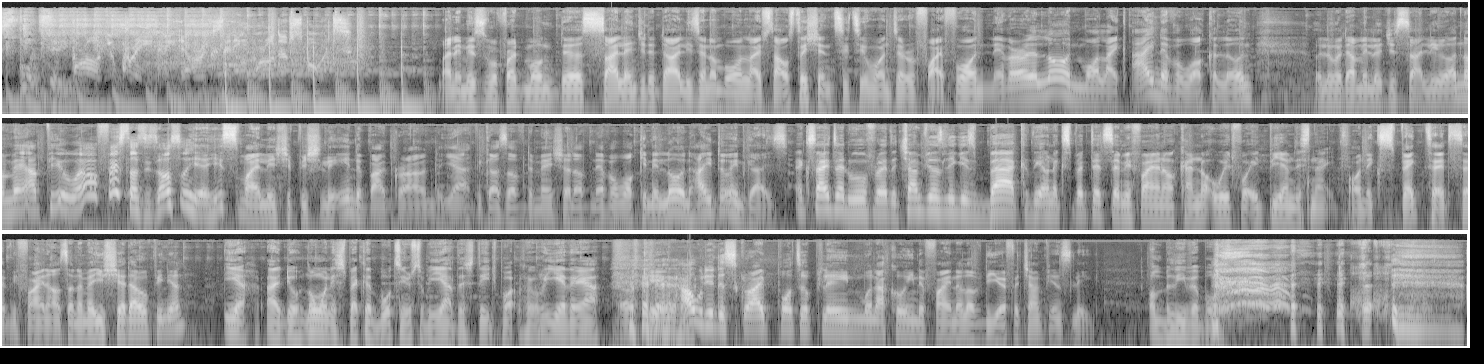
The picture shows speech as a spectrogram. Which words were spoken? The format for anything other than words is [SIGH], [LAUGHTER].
Sports City for all Ukraine, the ever exciting world of sports. My name is Wilfred Monk. The Silent the Dial is your number one lifestyle station, City 1054. Never alone, more like I never walk alone. Oluwadamiloju Saliu. Onome appeal. Well, Festus is also here. He's smiling sheepishly in the background. Yeah, because of the mention of never walking alone. How you doing, guys? Excited, Wilfred. The Champions League is back. The unexpected semi-final. Cannot wait for 8 p.m. this night. Unexpected semi-finals. Onome, you share that opinion? Yeah, I do. No one expected both teams to be at this stage, but [LAUGHS] oh, yeah, they are. Okay. [LAUGHS] How would you describe Porto playing Monaco in the final of the UEFA Champions League? Unbelievable. [LAUGHS]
